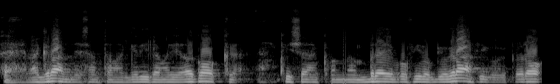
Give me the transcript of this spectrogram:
Eh, la grande Santa Margherita Maria Alacoc, qui c'è anche un breve profilo biografico che però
